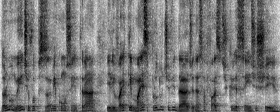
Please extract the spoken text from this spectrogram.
normalmente eu vou precisar me concentrar, ele vai ter mais produtividade nessa fase de crescente cheia.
